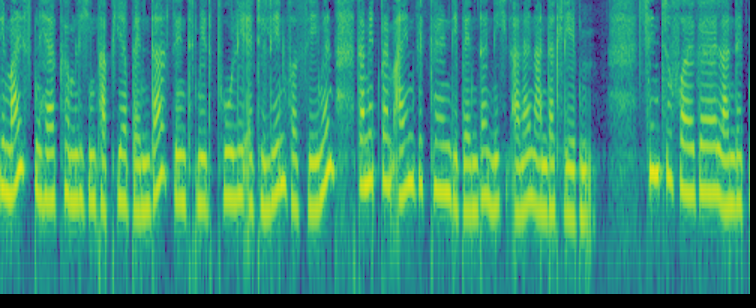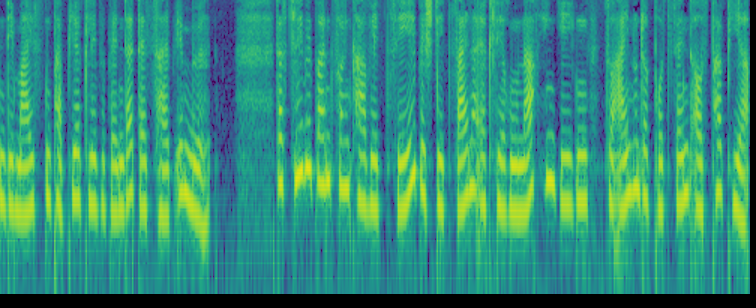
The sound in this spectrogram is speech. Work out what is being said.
Die meisten herkömmlichen Papierbänder sind mit Polyethylen versehen, damit beim Einwickeln die Bänder nicht aneinander kleben. Sinn zufolge landeten die meisten Papierklebebänder deshalb im Müll. Das Klebeband von KWC besteht seiner Erklärung nach hingegen zu 100 Prozent aus Papier.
